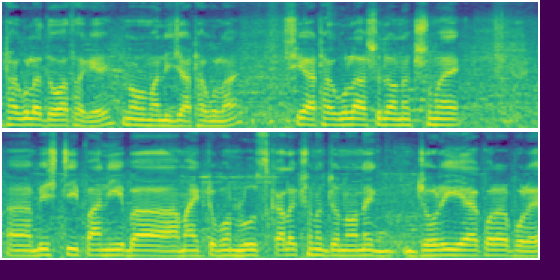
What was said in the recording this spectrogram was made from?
আঠাগুলা দেওয়া থাকে নর্মালি যে আঠাগুলা, সেই আঠাগুলো আসলে অনেক সময় বৃষ্টি, পানি বা মাইক্রোফোন লুজ কালেকশনের জন্য অনেক জোরে ইয়া করার পরে,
